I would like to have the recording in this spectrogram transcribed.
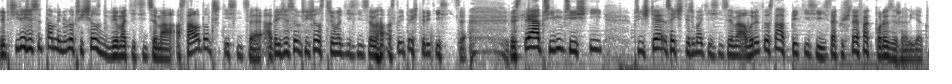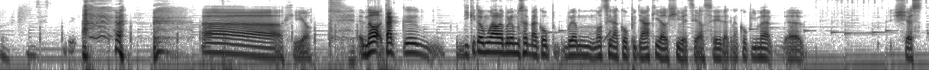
Mně přijde, že jsi tam minule přišel s dvěma tisícema a stálo to tři tisíce a teď, že jsem přišel s třema tisícema a stojí to čtyři tisíce. Jestli já přijdu příští, příště se čtyřma tisícema a bude to stát pět tisíc, tak už to je fakt podezřelý, jako. Ach jo. No, tak díky tomu ale budeme muset nakoupit, budeme moci nakoupit nějaký další věci asi, tak nakoupíme eh, šest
